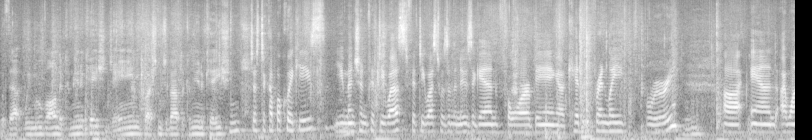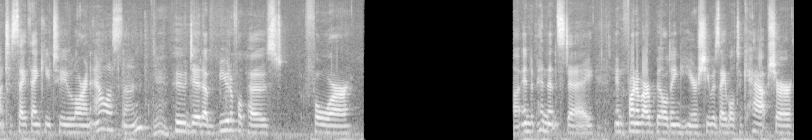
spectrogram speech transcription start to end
with that, we move on to communications. Any questions about the communications? Just a couple quickies. You mentioned 50 West. 50 West was in the news again for being a kid-friendly brewery. Uh, And I want to say thank you to Lauren Allison, who did a beautiful post for uh, Independence Day in front of our building here. She was able to capture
